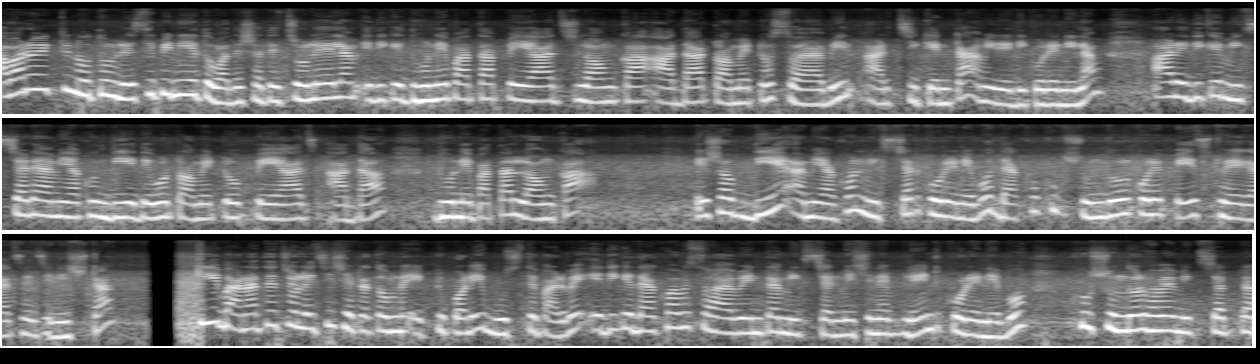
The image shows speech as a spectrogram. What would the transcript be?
আবারও একটি নতুন রেসিপি নিয়ে তোমাদের সাথে চলে এলাম। এদিকে ধনে পাতা, পেঁয়াজ, লঙ্কা, আদা, টমেটো, সয়াবিন আর চিকেনটা আমি রেডি করে নিলাম। আর এদিকে মিক্সচারে আমি এখন দিয়ে দেব টমেটো, পেঁয়াজ, আদা, ধনে পাতা, লঙ্কা। এসব দিয়ে আমি এখন মিক্সচার করে নেব। দেখো খুব সুন্দর করে পেস্ট হয়ে গেছে জিনিসটা। কি বানাতে চলেছি সেটা তোমরা একটু পরেই বুঝতে পারবে। এদিকে দেখো আমি সয়াবিনটা মিক্সচার মেশিনে ব্লেন্ড করে নেব। খুব সুন্দরভাবে মিক্সচারটা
